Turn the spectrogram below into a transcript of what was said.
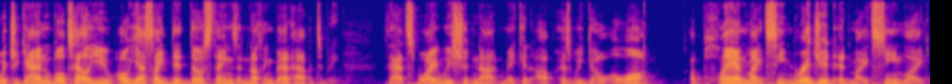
which again will tell you, oh, yes, I did those things and nothing bad happened to me. That's why we should not make it up as we go along. A plan might seem rigid. It might seem like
